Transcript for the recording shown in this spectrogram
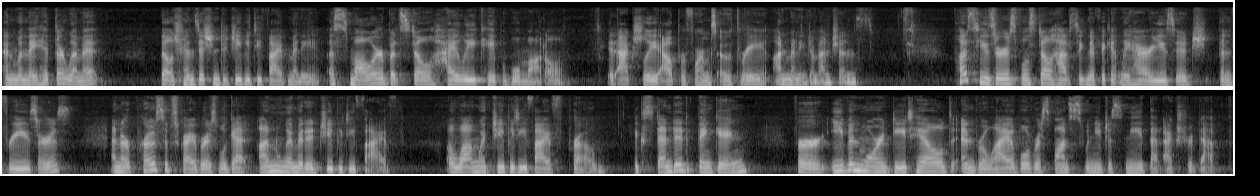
and when they hit their limit, they'll transition to GPT-5 Mini, a smaller but still highly capable model. It actually outperforms o3 on many dimensions. Plus users will still have significantly higher usage than free users, and our pro subscribers will get unlimited GPT-5, along with GPT-5 Pro, extended thinking for even more detailed and reliable responses when you just need that extra depth.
